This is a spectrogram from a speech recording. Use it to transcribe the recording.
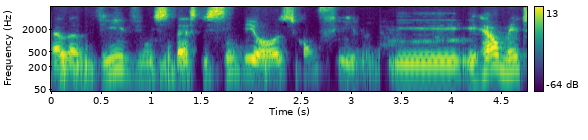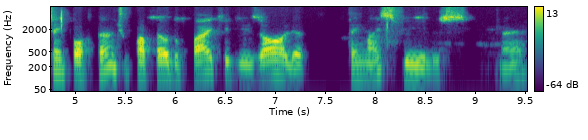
ela vive uma espécie de simbiose com o filho. E, e realmente é importante o papel do pai que diz, olha, tem mais filhos, né?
